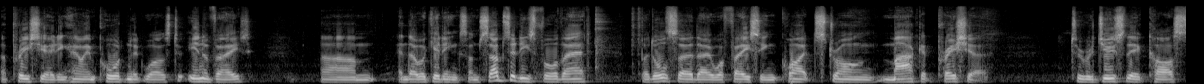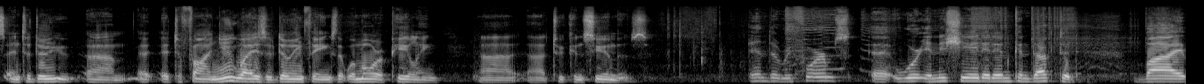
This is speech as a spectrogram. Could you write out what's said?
appreciating how important it was to innovate, um, and they were getting some subsidies for that, but also they were facing quite strong market pressure to reduce their costs and to do um, uh, to find new ways of doing things that were more appealing uh, uh, to consumers. And the reforms uh, were initiated and conducted by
